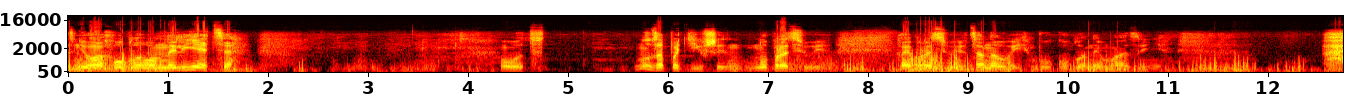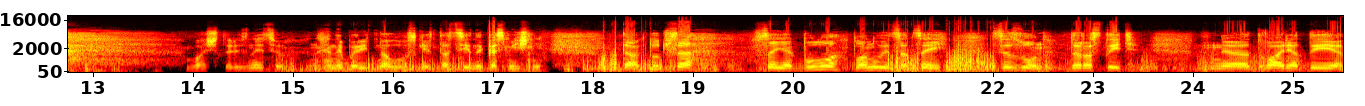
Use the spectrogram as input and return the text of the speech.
з нього обливом не лється. От. Ну, запотівший, ну працює. Хай працює. Це новий, був куплений в магазині. Бачите різницю. Не, беріть на лоски, та ціни космічні. Так, тут все, все як було. Планується цей сезон доростить е, два ряди е,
